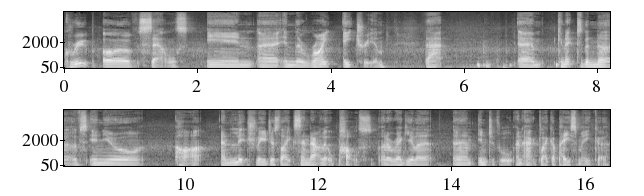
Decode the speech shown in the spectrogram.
group of cells in uh, in the right atrium that um, connect to the nerves in your heart and literally just like send out a little pulse at a regular um, interval and act like a pacemaker.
